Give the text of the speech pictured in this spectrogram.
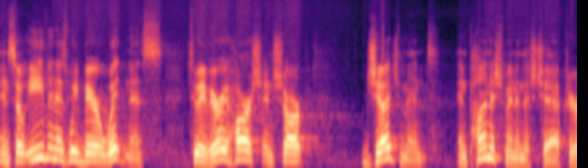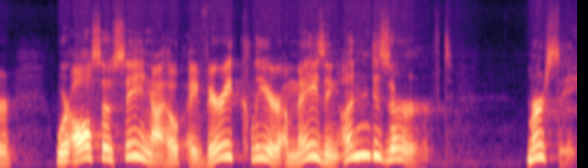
And so, even as we bear witness to a very harsh and sharp judgment and punishment in this chapter, we're also seeing, I hope, a very clear, amazing, undeserved mercy.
